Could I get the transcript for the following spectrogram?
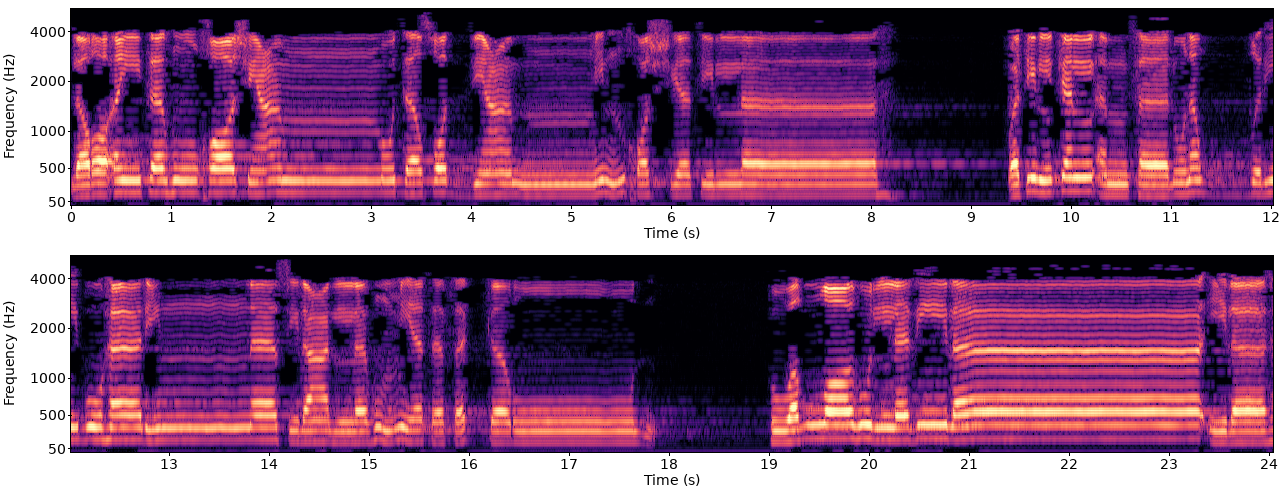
لرأيته خاشعا متصدعا من خشية الله وتلك الأمثال نضربها للناس لعلهم يتفكرون هو الله الذي لا إله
